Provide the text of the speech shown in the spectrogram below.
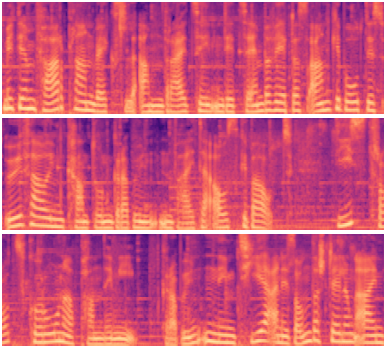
Mit dem Fahrplanwechsel am 13. Dezember wird das Angebot des ÖV im Kanton Grabünden weiter ausgebaut. Dies trotz Corona-Pandemie. Grabünden nimmt hier eine Sonderstellung ein,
